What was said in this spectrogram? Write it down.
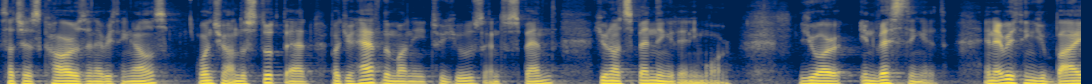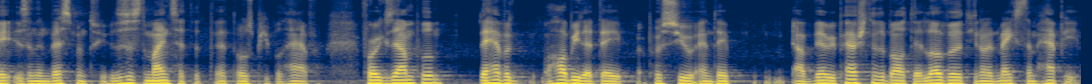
such as cars and everything else. Once you understood that, but you have the money to use and to spend, you're not spending it anymore. You are investing it. And everything you buy is an investment to you. This is the mindset that, that those people have. For example, they have a hobby that they pursue and they are very passionate about, they love it, you know, it makes them happy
